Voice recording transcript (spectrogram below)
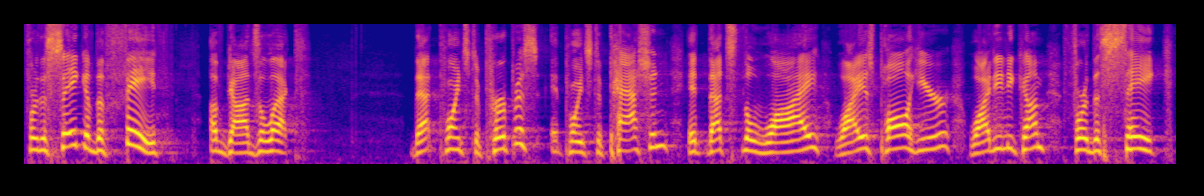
For the sake of the faith of God's elect. That points to purpose, it points to passion. It, that's the why. Why is Paul here? Why did he come? For the sake.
